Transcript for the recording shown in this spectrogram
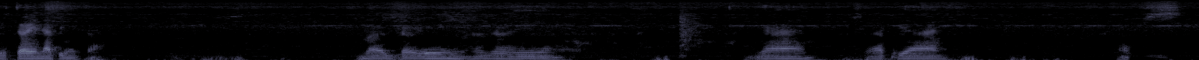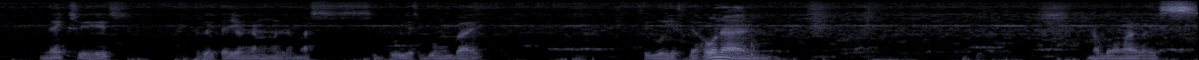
I-try natin ito. Margarine, margarine. Yan. Sarap yan. Next is, lagay tayo ng lamas. Sibuyas bombay. Sibuyas dahonan. Nabunga guys.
